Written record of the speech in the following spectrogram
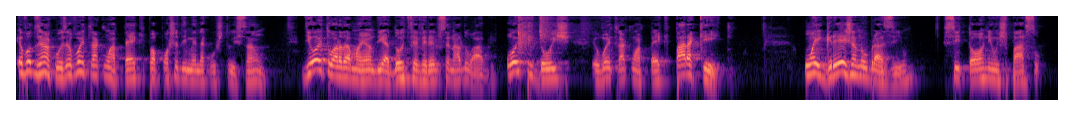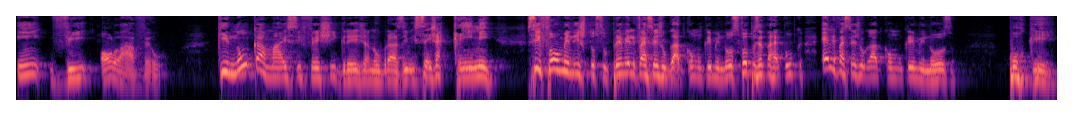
Eu vou dizer uma coisa, eu vou entrar com uma PEC, proposta de emenda à Constituição. De 8 horas da manhã, dia 2 de fevereiro, o Senado abre. 8 e 2, eu vou entrar com uma PEC. Para quê? uma igreja no Brasil se torne um espaço inviolável. Que nunca mais se feche igreja no Brasil e seja crime. Se for o ministro do Supremo, ele vai ser julgado como um criminoso. Se for o presidente da República, ele vai ser julgado como um criminoso. Por quê?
